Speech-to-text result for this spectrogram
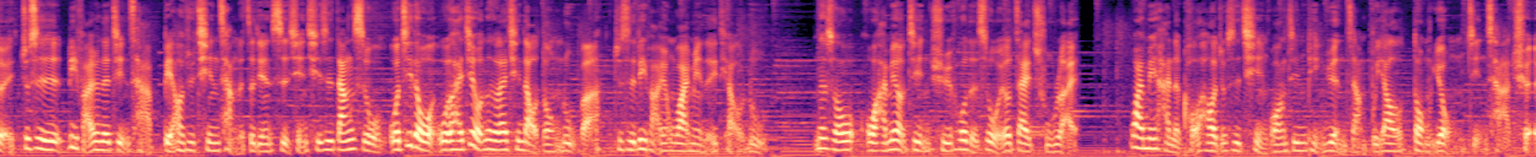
对，就是立法院的警察不要去清场的这件事情。其实当时我我记得我我还记得我那时候在青岛东路吧，就是立法院外面的一条路，那时候我还没有进去，或者是我又再出来。外面喊的口号就是请王金平院长不要动用警察权，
